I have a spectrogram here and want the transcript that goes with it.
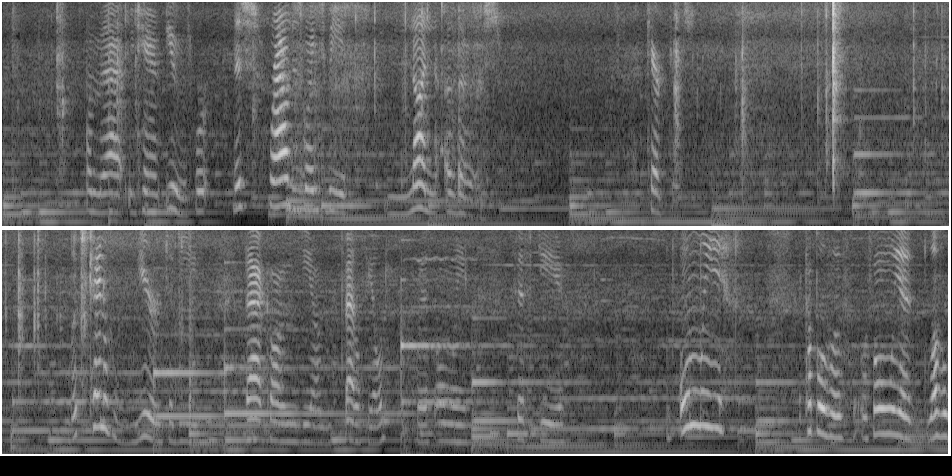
um, that we can't use. We're, this round is going to be none of those characters. Looks kind of weird to be back on the um, battlefield with only 50 only a couple of a, with only a level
